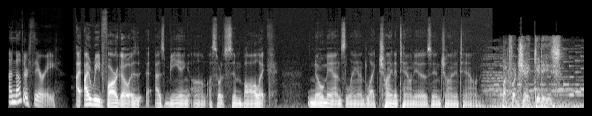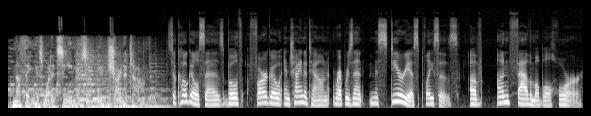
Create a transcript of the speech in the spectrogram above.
another theory. I, I read Fargo as, as being um, a sort of symbolic no man's land like Chinatown is in Chinatown. But for Jake Gittes, nothing is what it seems in Chinatown. So Cowgill says both Fargo and Chinatown represent mysterious places of unfathomable horror.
